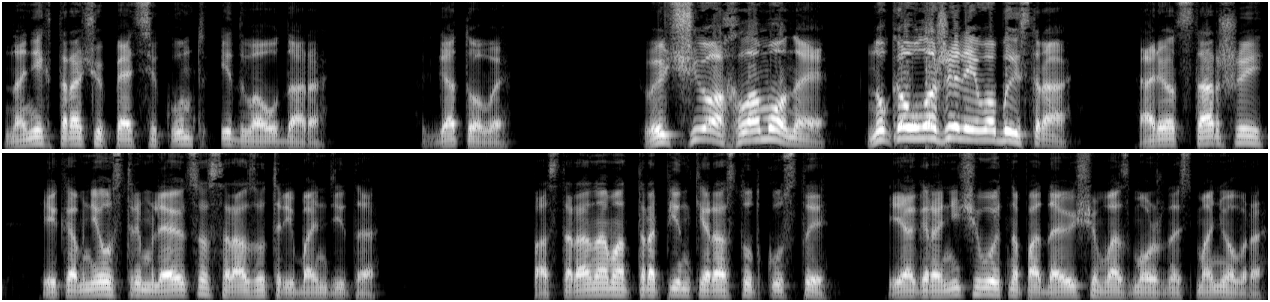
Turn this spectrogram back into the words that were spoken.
На них трачу пять секунд и два удара. Готовы. «Вы чё, охламоны? Ну-ка уложили его быстро!» Орет старший, и ко мне устремляются сразу три бандита. По сторонам от тропинки растут кусты и ограничивают нападающим возможность маневра.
